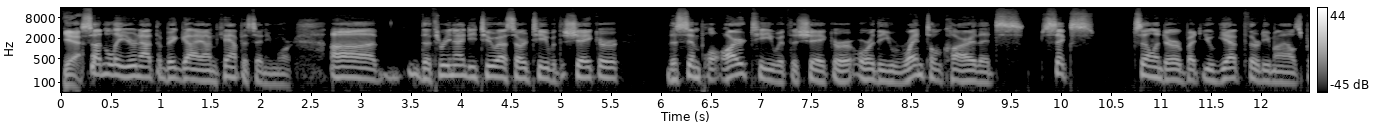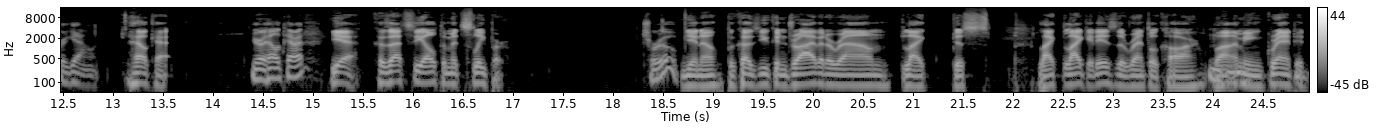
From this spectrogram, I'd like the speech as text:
Yeah. Suddenly you're not the big guy on campus anymore. Uh, the 392 SRT with the shaker, the simple RT with the shaker, or the rental car that's six cylinder but you get 30 miles per gallon. Hellcat. You're a Hellcat? Yeah, because that's the ultimate sleeper. True. You know, because you can drive it around like just like like it is the rental car. Well, I mm-hmm. mean, granted,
